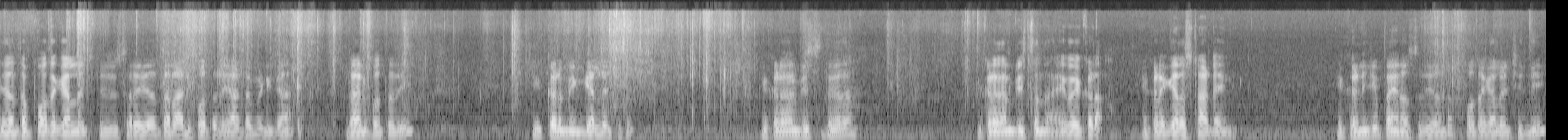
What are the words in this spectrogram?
ఇదంతా పూత గల్లు వచ్చింది చూస్తారా? ఇదంతా రాలిపోతుంది ఆటోమేటిక్గా రాలిపోతుంది. ఇక్కడ మీకు గల్లు వచ్చింది. ఇక్కడ కనిపిస్తుంది కదా? ఇక్కడ కనిపిస్తుందా? ఇగో ఇక్కడ. ఇక్కడ గెల స్టార్ట్ అయింది. ఇక్కడ నుంచి పైన వస్తుంది. ఇదంతా పూత గెల వచ్చింది.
